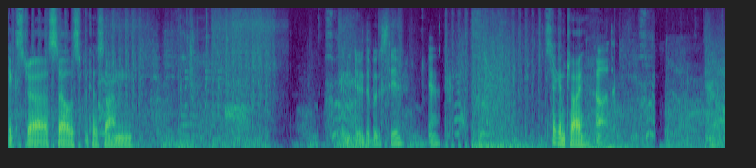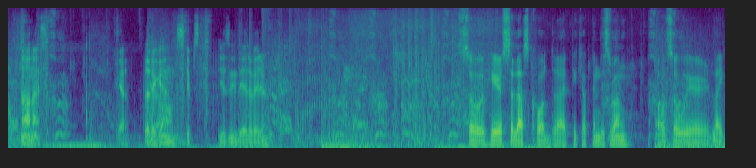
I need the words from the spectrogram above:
extra cells because I'm Can you do the boost here? Yeah. second try. Oh, oh nice. Yeah, that again skips using the elevator. So here's the last quad that I pick up in this run. Also, we're like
